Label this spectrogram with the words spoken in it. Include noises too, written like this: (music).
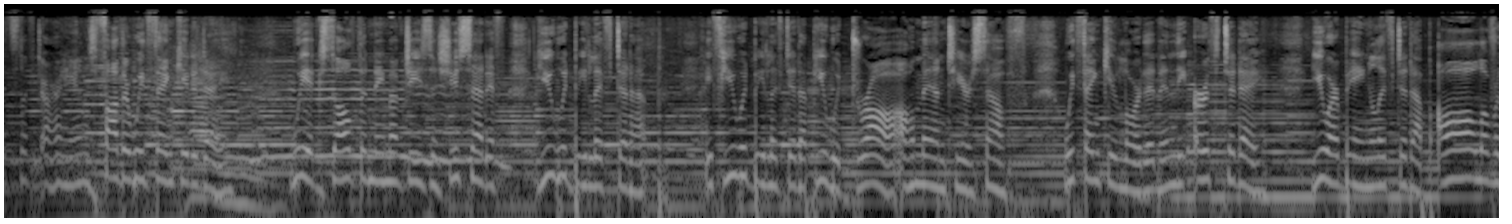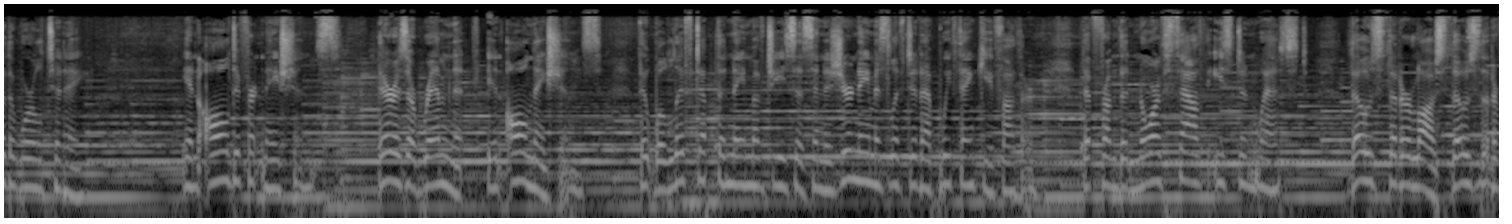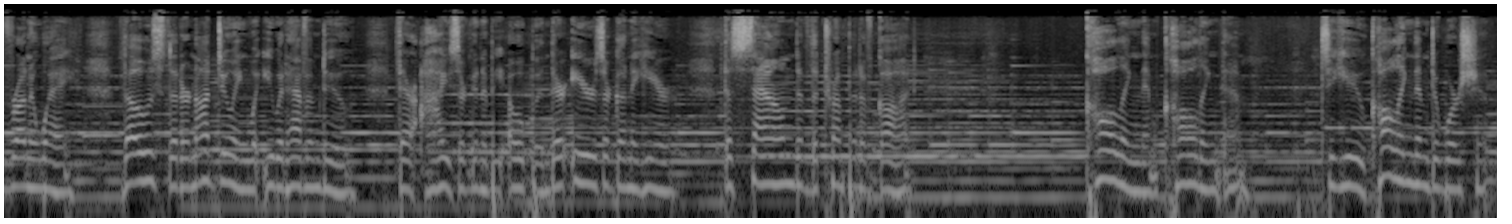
Let's lift our hands. Father, we thank you today. We exalt the name of Jesus. You said if you would be lifted up, if you would be lifted up, you would draw all men to yourself. We thank you, Lord, that in the earth today, you are being lifted up all over the world today, in all different nations. There is a remnant in all nations that will lift up the name of Jesus. And as your name is lifted up, we thank you, Father, that from the north, south, east, and west, those that are lost, those that have run away, those that are not doing what you would have them do, their eyes are going to be open, their ears are going to hear the sound of the trumpet of God, calling them, calling them to you, calling them to worship,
